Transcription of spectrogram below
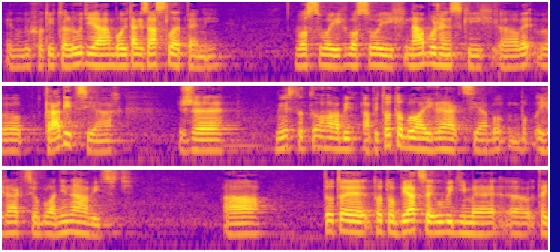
Jednoducho títo ľudia boli tak zaslepení vo svojich, vo svojich náboženských uh, uh, tradíciách, že miesto toho, aby, aby toto bola ich reakcia, bo, ich reakciou bola nenávisť. A toto, je, toto viacej uvidíme uh, v tej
